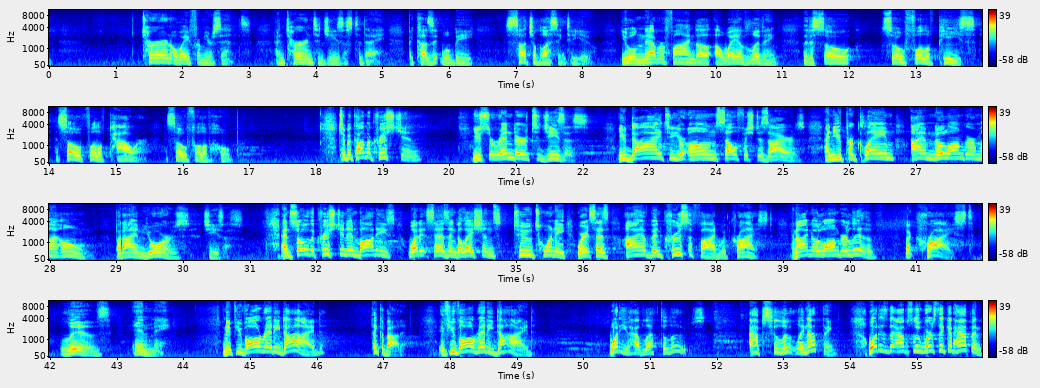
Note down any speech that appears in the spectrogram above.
Turn away from your sins and turn to Jesus today because it will be such a blessing to you. You will never find a, a way of living that is so, so full of peace and so full of power and so full of hope. To become a Christian, you surrender to Jesus. You die to your own selfish desires and you proclaim, I am no longer my own, but I am yours, Jesus. And so the Christian embodies what it says in Galatians 2:20 where it says, "I have been crucified with Christ, and I no longer live, but Christ lives in me." And if you've already died, think about it. If you've already died, what do you have left to lose? Absolutely nothing. What is the absolute worst that could happen?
